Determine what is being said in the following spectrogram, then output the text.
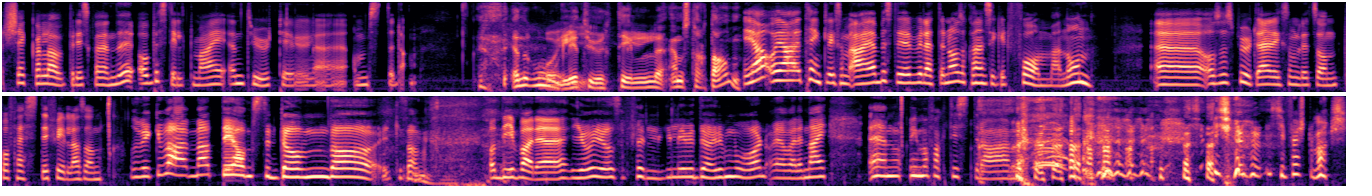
sjekka lavpriskalender og bestilte meg en tur til eh, Amsterdam. En rolig tur til Amsterdam. Ja, og jeg tenkte liksom ja, jeg bestiller billetter nå, så kan jeg sikkert få med meg noen. Uh, og så spurte jeg liksom litt sånn på fest i fylla sånn Du vil ikke være med til Amsterdam, da? Ikke sant? Og de bare Jo, jo, selvfølgelig, vi drar i morgen. Og jeg bare nei, um, vi må faktisk dra 21. mars.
